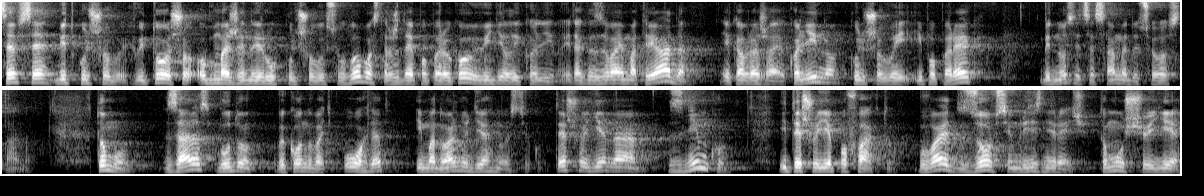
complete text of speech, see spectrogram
Це все від кульшових, від того, що обмежений рух кульшових суглобах страждає поперековий відділ і коліно. І так називаємо тріада, яка вражає коліно, кульшовий і поперек, відноситься саме до цього стану. Тому зараз буду виконувати огляд і мануальну діагностику. Те, що є на знімку, і те, що є по факту, бувають зовсім різні речі, тому що є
